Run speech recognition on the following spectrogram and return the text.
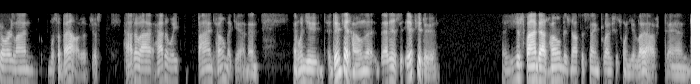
storyline was about of just how do I how do we find home again and and when you do get home that, that is if you do you just find out home is not the same place as when you left and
